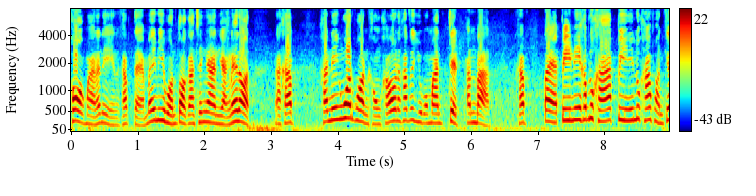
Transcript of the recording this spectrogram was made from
คอกมานั่นเองนะครับแต่ไม่มีผลต่อการใช้งานอย่างแน่นอนนะครับคันนี้งวดผ่อนของเขานะครับจะอยู่ประมาณ 7,000 บาทครับแต่ปีนี้ครับลูกค้าปีนี้ลูกค้าผ่อนแค่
